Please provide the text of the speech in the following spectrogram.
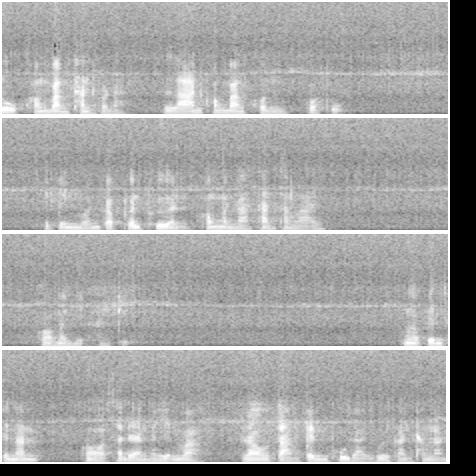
ลูกของบางท่านก็ได้หลานของบางคนก็ถูก จะเป็นเหมือนกับเพื่อนๆของบรรดาท่านทั้งหลาย ก็ไม่มีอะไรผิด เมื่อเป็นเช่นนั้นก็แสดงให้เห็นว่าเราต่างเป็นผู้ใหญ่ด้วยกันทั้งนั้น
